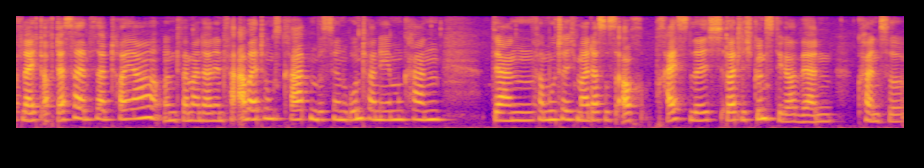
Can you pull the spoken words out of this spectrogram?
vielleicht auch deshalb sehr teuer. Und wenn man da den Verarbeitungsgrad ein bisschen runternehmen kann, dann vermute ich mal, dass es auch preislich deutlich günstiger werden könnte.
